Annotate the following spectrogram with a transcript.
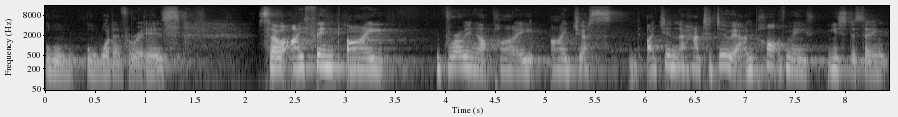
or, or whatever it is. So I think I, growing up, I, I just, I didn't know how to do it. And part of me used to think,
